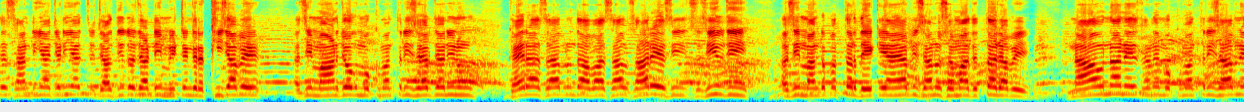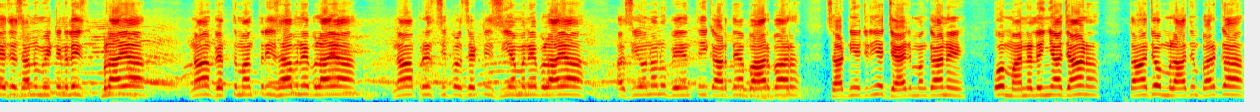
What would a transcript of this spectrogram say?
ਤੇ ਸਾਡੀਆਂ ਜਿਹੜੀਆਂ ਜਲਦੀ ਤੋਂ ਜਲਦੀ ਮੀਟਿੰਗ ਰੱਖੀ ਜਾਵੇ। ਅਸੀਂ ਮਾਨਯੋਗ ਮੁੱਖ ਮੰਤਰੀ ਸਾਹਿਬ ਨੂੰ, ਖਹਿਰਾ ਸਾਹਿਬ, ਰੰਧਾਵਾ ਸਾਹਿਬ ਸਾਰੇ ਅਸੀਂ, ਸੁਸ਼ੀਲ ਜੀ, ਅਸੀਂ ਮੰਗ ਪੱਤਰ ਦੇ ਕੇ ਆਏ ਆ ਵੀ ਸਾਨੂੰ ਸਮਾਂ ਦਿੱਤਾ ਜਾਵੇ। ਨਾ ਉਹਨਾਂ ਨੇ, ਸਾਡੇ ਮੁੱਖ ਮੰਤਰੀ ਸਾਹਿਬ ਨੇ ਅਜੇ ਸਾਨੂੰ ਮੀਟਿੰਗ ਲਈ ਬੁਲਾਇਆ। ਨਾ ਵਿੱਤ ਮੰਤਰੀ ਸਾਹਿਬ ਨੇ ਬੁਲਾਇਆ, ਨਾ ਪ੍ਰਿੰਸੀਪਲ ਸੈਕਟਰੀ ਸੀਐਮ ਨੇ ਬੁਲਾਇਆ। ਅਸੀਂ ਉਹਨਾਂ ਨੂੰ ਬੇਨਤੀ ਕਰਦੇ ਹਾਂ ਬਾਰ-ਬਾਰ, ਸਾਡੀਆਂ ਜਿਹੜੀਆਂ ਜਾਇਜ਼ ਮੰਗਾਂ ਨੇ, ਉਹ ਮੰਨ ਲਈਆਂ ਜਾਣ, ਤਾਂ ਜੋ ਮੁਲਾਜ਼ਮ ਵਰਗ ਆ,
